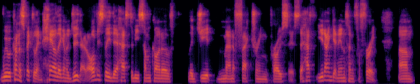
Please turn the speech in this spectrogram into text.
we were kind of speculating how they're going to do that. Obviously, there has to be some kind of legit manufacturing process. There has you don't get anything for free. Um,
